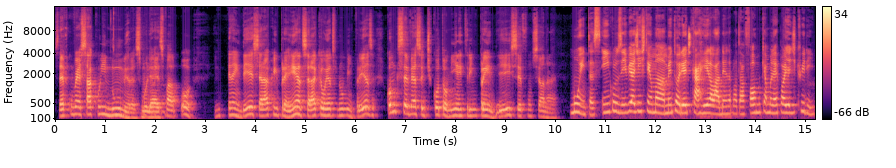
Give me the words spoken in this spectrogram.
Você deve conversar com inúmeras mulheres, fala, pô, empreender, será que eu empreendo? Será que eu entro numa empresa? Como que você vê essa dicotomia entre empreender e ser funcionário? Muitas. inclusive, a gente tem uma mentoria de carreira lá dentro da plataforma que a mulher pode adquirir.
